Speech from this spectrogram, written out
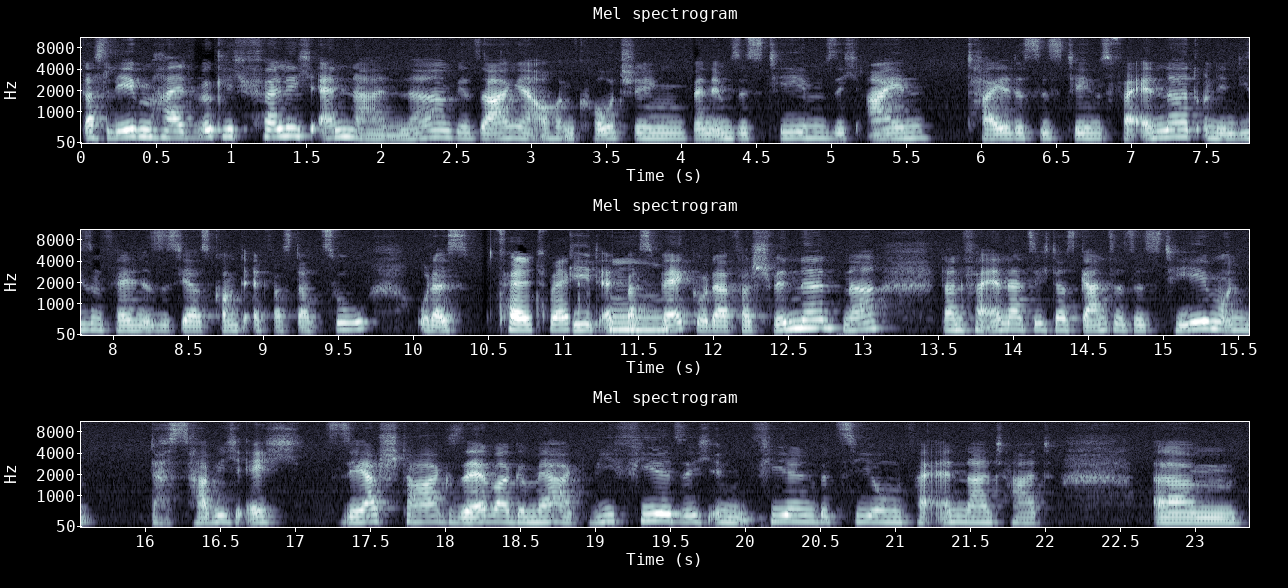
das Leben halt wirklich völlig ändern. Ne? Wir sagen ja auch im Coaching, wenn im System sich ein Teil des Systems verändert. Und in diesen Fällen ist es ja, es kommt etwas dazu oder es Fällt weg. geht etwas Mhm. weg oder verschwindet. Ne? Dann verändert sich das ganze System. Und das habe ich echt sehr stark selber gemerkt, wie viel sich in vielen Beziehungen verändert hat. Ähm,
